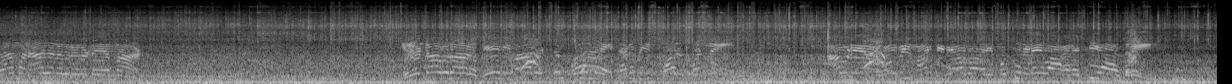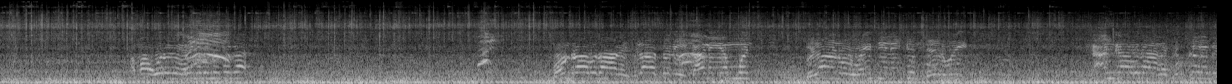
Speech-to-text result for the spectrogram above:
ராமநாதன் அவர்களுடைய மாட் இரண்டாவதாக தேனி மாவட்டம் கோம்பை நடுவில் பால் பண்ணை ஆவடையார் கோவில் மாட்டி வியாபாரி முத்து நினைவாக நெத்தியாசிரி அம்மா ஒரு இறங்கி நில்லுங்க. மூன்றாவதாக சிலாசனி காளியம்மன் விழானூர் சேர்வை. நான்காவதாக புக்கரம்பு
